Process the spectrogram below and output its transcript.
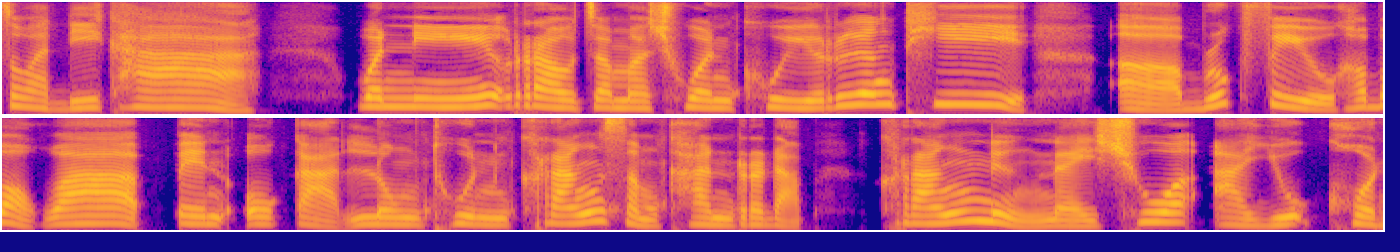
สวัสดีค่ะ วันนี้เราจะมาชวนคุยเรื่องที่บรุกฟิลเขาบอกว่าเป็นโอกาสลงทุนครั้งสำคัญระดับครั้งหนึ่งในชั่วอายุคน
